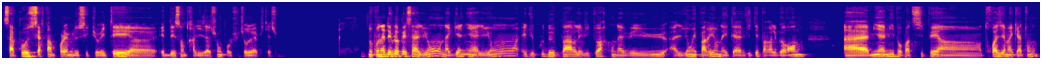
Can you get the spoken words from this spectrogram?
ça pose certains problèmes de sécurité et de décentralisation pour le futur de l'application. Donc, on a développé ça à Lyon, on a gagné à Lyon, et du coup, de par les victoires qu'on avait eues à Lyon et Paris, on a été invité par Algorand à Miami pour participer à un troisième hackathon,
